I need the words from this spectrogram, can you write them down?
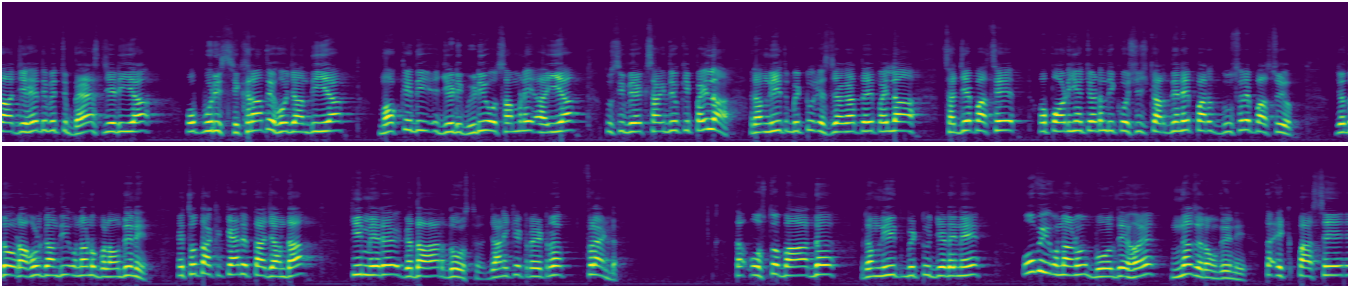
ਤਾਂ ਅਜਿਹੇ ਦੇ ਵਿੱਚ ਬਹਿਸ ਜਿਹੜੀ ਆ, ਉਹ ਪੂਰੀ ਸਿਖਰਾਂ ਤੇ ਹੋ ਜਾਂਦੀ ਆ। ਮੌਕੇ ਦੀ ਜਿਹੜੀ ਵੀਡੀਓ ਸਾਹਮਣੇ ਆਈ ਆ। ਤੁਸੀਂ ਵੇਖ ਸਕਦੇ ਹੋ ਕਿ ਪਹਿਲਾਂ ਰਮਨੀਤ ਬਿੱਟੂ ਇਸ ਜਗ੍ਹਾ ਤੇ ਪਹਿਲਾਂ ਸੱਜੇ ਪਾਸੇ ਉਹ ਪੌੜੀਆਂ ਚੜ੍ਹਨ ਦੀ ਕੋਸ਼ਿਸ਼ ਕਰਦੇ ਨੇ, ਪਰ ਦੂਸਰੇ ਪਾਸੇ ਜਦੋਂ ਰਾਹੁਲ ਗਾਂਧੀ ਉਹਨਾਂ ਨੂੰ ਬੁਲਾਉਂਦੇ ਨੇ, ਇੱਥੋਂ ਤੱਕ ਕਹਿ ਦਿੱਤਾ ਜਾਂਦਾ ਕਿ ਮੇਰੇ ਗਦਾਰ ਦੋਸਤ ਯਾਨੀ ਕਿ ਟ੍ਰੇਟਰ ਫਰੈਂਡ। ਤਾਂ ਉਸ ਤੋਂ ਬਾਅਦ ਰਮਨੀਤ ਬਿੱਟੂ ਜਿਹੜੇ ਨੇ ਉਹ ਵੀ ਉਹਨਾਂ ਨੂੰ ਬੋਲਦੇ ਹੋਏ ਨਜ਼ਰ ਆਉਂਦੇ ਨੇ। ਤਾਂ ਇੱਕ ਪਾਸੇ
